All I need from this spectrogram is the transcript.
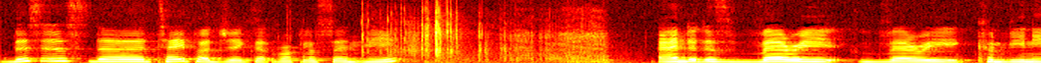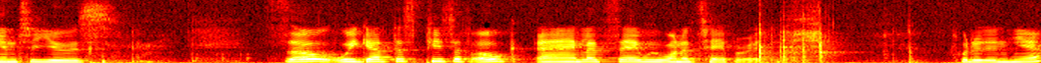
This is the taper jig that Rockler sent me. And it is very, very convenient to use. So we got this piece of oak and let's say we want to taper it. Put it in here.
